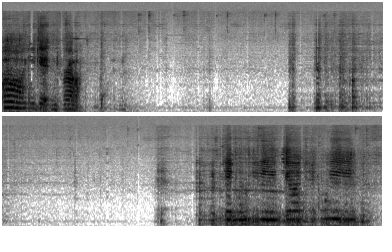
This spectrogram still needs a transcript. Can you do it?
Oh, you didn't drop. God didn't weave, God didn't weave. Ah. Okay. Whoa. Oh, yeah, we got another one. Okay, Oh,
